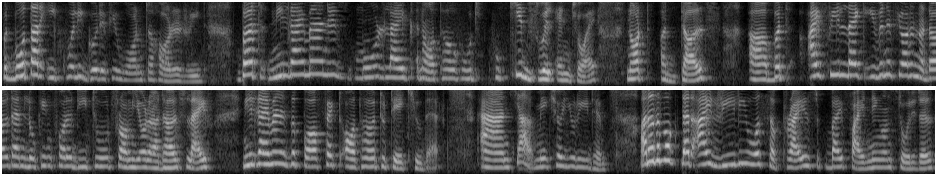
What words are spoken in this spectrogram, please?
but both are equally good if you want a horror read. But Neil Gaiman is more like an author who who kids will enjoy, not adults. Uh, but I feel like even if you're an adult and looking for a detour from your adult life, Neil Gaiman is the perfect author to take you there. And yeah, make sure you read him. Another book that I really was surprised by finding on Storytel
